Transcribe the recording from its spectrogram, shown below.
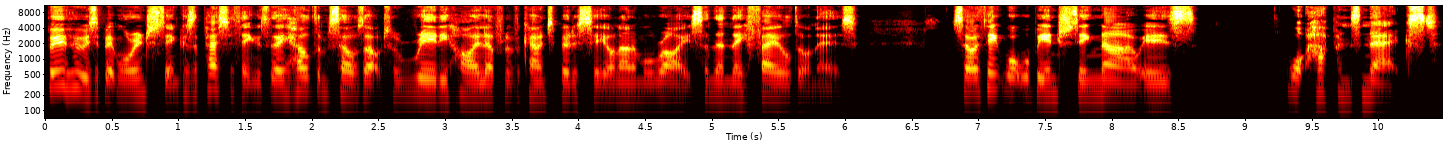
Boohoo is a bit more interesting because the PETA thing is they held themselves up to a really high level of accountability on animal rights and then they failed on it. So I think what will be interesting now is what happens next.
